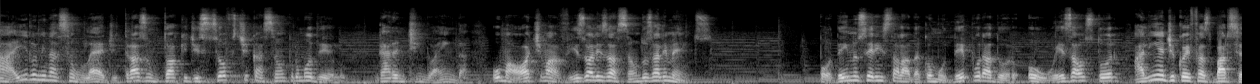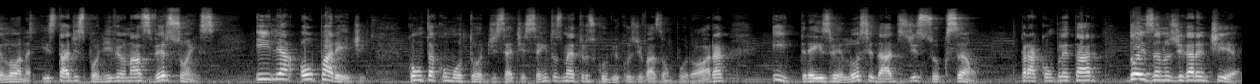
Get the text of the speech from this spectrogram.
A iluminação LED traz um toque de sofisticação para o modelo, garantindo ainda uma ótima visualização dos alimentos. Podendo ser instalada como depurador ou exaustor, a linha de coifas Barcelona está disponível nas versões ilha ou parede. Conta com motor de 700 metros cúbicos de vazão por hora e 3 velocidades de sucção, para completar 2 anos de garantia.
